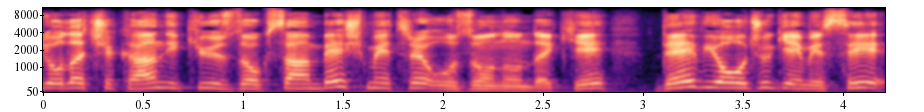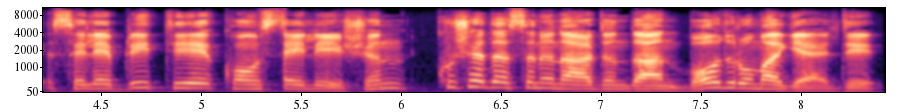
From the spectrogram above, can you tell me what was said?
yola çıkan 295 metre uzunluğundaki dev yolcu gemisi Celebrity Constellation, Kuşadası'nın ardından Bodrum'a geldi.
